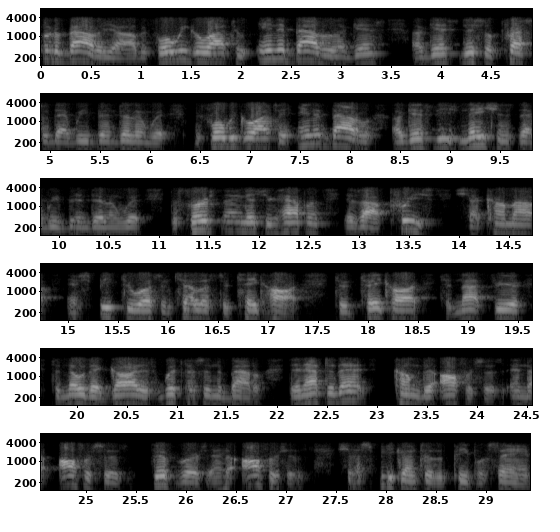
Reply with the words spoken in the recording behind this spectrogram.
go to battle, y'all, before we go out to any battle against against this oppressor that we've been dealing with, before we go out to any battle against these nations that we've been dealing with, the first thing that should happen is our priest shall come out and speak to us and tell us to take heart, to take heart, to not fear, to know that God is with us in the battle. Then after that come the officers, and the officers, fifth verse, and the officers shall speak unto the people, saying,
